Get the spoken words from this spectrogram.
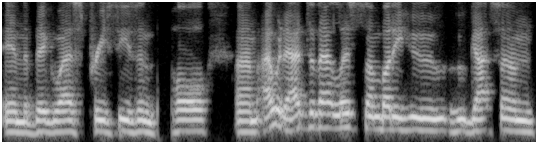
in the Big West preseason poll. Um, I would add to that list somebody who who got some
